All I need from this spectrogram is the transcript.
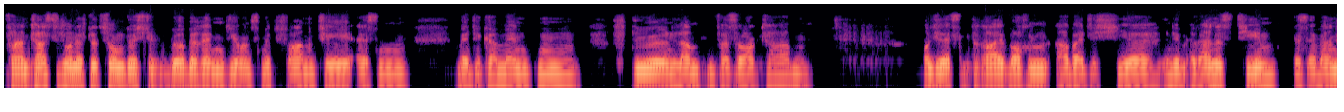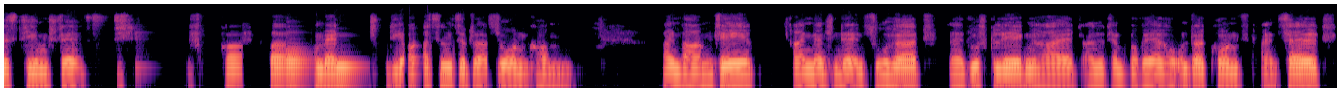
fantastische Unterstützung durch die Bürgerinnen, die uns mit warmem Tee, Essen, Medikamenten, Stühlen, Lampen versorgt haben. Und die letzten drei Wochen arbeite ich hier in dem Awareness-Team. Das Awareness-Team stellt sich die Frage, warum Menschen, die aus Situationen kommen, einen warmen Tee, einen Menschen, der ihnen zuhört, eine Duschgelegenheit, eine temporäre Unterkunft, ein Zelt,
